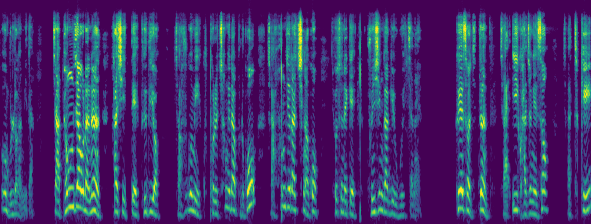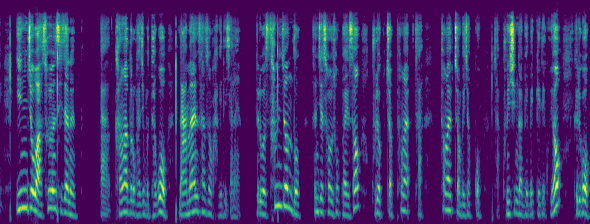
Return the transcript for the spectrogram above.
후금 물러갑니다. 자 병자호란은 다시 이때 드디어 자 후금이 국호를 청이라 부르고 자 황제라 칭하고 조선에게 군신각이 요구했잖아요. 그래서 어쨌든 자 이 과정에서 자 특히 인조와 소현세자는 자, 강화도로 가지 못하고 남한산성으로 가게 되잖아요. 그리고 삼전도 현재 서울 송파에서 굴욕적 평화 자 평화협정 맺었고 자 군신각에 맺게 되고요. 그리고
